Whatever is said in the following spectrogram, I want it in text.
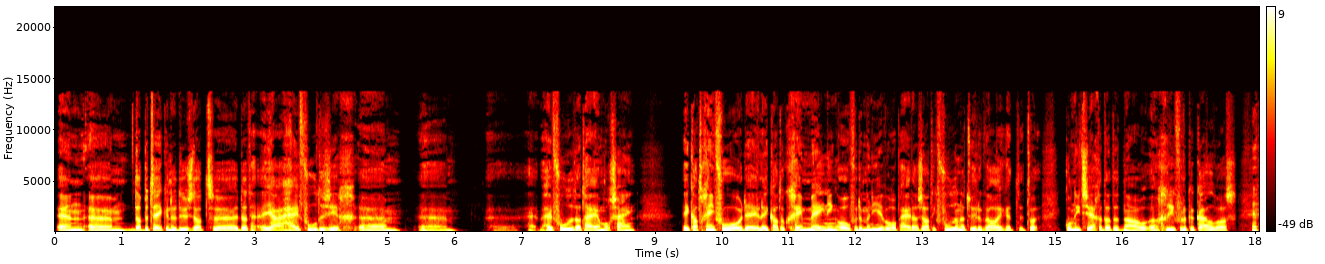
En um, dat betekende dus dat, dat ja, hij voelde zich... Um, um, hij voelde dat hij er mocht zijn. Ik had geen vooroordelen. Ik had ook geen mening over de manier waarop hij daar zat. Ik voelde natuurlijk wel. Ik, het, het, kon niet zeggen dat het nou een grievelijke kuil was.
